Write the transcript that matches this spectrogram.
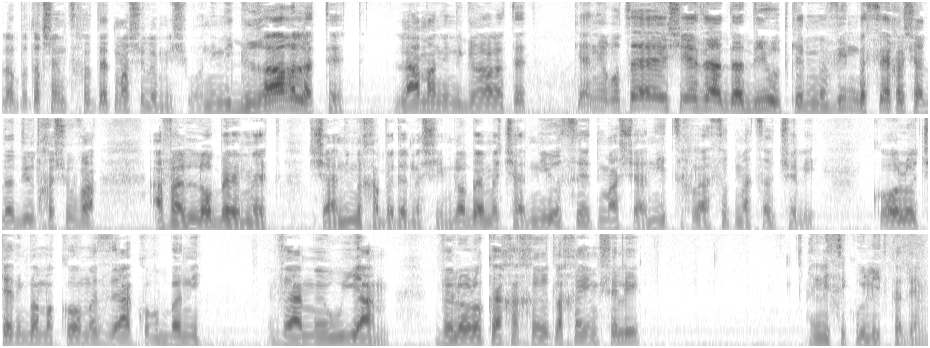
לא בטוח שאני צריך לתת משהו למישהו. אני נגרר לתת. למה אני נגרר לתת? כי אני רוצה שיהיה איזה הדדיות, כי אני מבין בשכל שהדדיות חשובה, אבל לא באמת שאני מכבד אנשים, לא באמת שאני עושה את מה שאני צריך לעשות מהצד שלי. כל עוד שאני במקום הזה הקורבני והמאוים ולא לוקח אחריות לחיים שלי, אין לי סיכוי להתקדם,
